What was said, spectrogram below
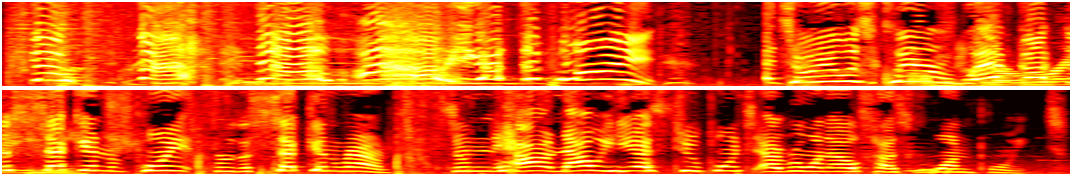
Go! No! No! Oh, he got the point! And so it was clear I'm Webb got the second point for the second round. So now, now he has two points, everyone else has one point.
